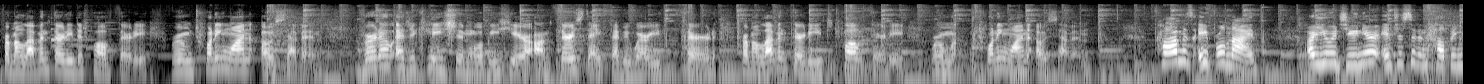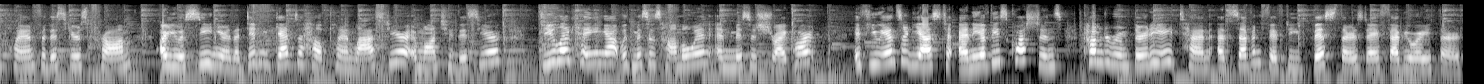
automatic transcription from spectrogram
from 11:30 to 12:30, room 2107. Verdo Education will be here on Thursday, February 3rd, from 11:30 to 12:30, room 2107. Prom is April 9th. Are you a junior interested in helping plan for this year's prom? Are you a senior that didn't get to help plan last year and want to this year? Do you like hanging out with Mrs. Hammelwin and Mrs. Schreikart? If you answered yes to any of these questions, come to room 3810 at 7.50 this Thursday, February 3rd.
